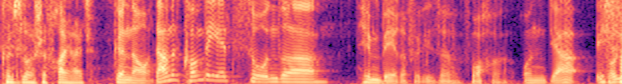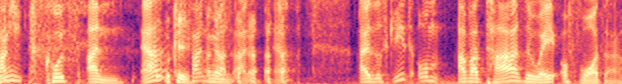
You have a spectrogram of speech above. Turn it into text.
Künstlerische Freiheit. Genau. Damit kommen wir jetzt zu unserer Himbeere für diese Woche. Und ja, ich fange kurz an. Ja? Okay, ich fange kurz an. an ja? Also es geht um Avatar The Way of Water,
